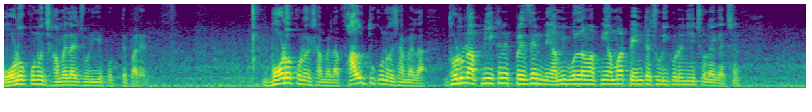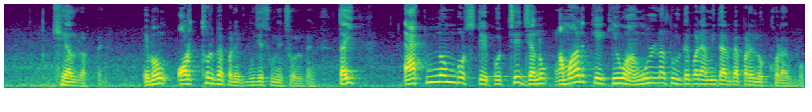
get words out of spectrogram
বড় কোনো ঝামেলায় জড়িয়ে পড়তে পারেন। বড় কোনো ঝামেলা, ফালতু কোনো ঝামেলা। ধরুন আপনি এখানে প্রেজেন্ট নেই, আমি বললাম আপনি আমার পেনটা চুরি করে নিয়ে চলে গেছেন। খেয়াল রাখবেন এবং অর্থর ব্যাপারে বুঝে শুনে চলবেন। তাই এক নম্বর স্টেপ হচ্ছে যেন আমার কে কেউ আঙুল না তুলতে পারে, আমি তার ব্যাপারে লক্ষ্য রাখব।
